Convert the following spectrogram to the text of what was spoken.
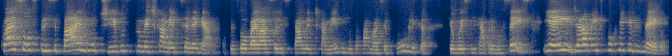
Quais são os principais motivos para o medicamento ser negado? A pessoa vai lá solicitar o medicamento junto à farmácia pública, que eu vou explicar para vocês. E aí, geralmente, por que, que eles negam?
